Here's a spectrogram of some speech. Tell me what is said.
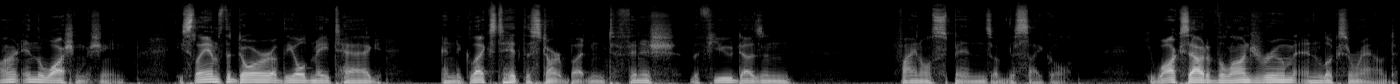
aren't in the washing machine. He slams the door of the old Maytag and neglects to hit the start button to finish the few dozen final spins of the cycle. He walks out of the laundry room and looks around,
